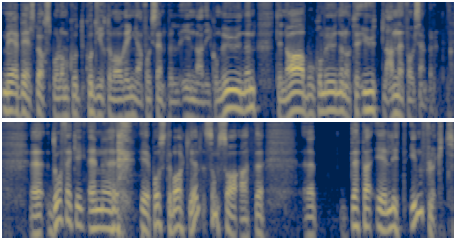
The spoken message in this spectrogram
med et del spørsmål om hvor, hvor dyrt det var å ringe f.eks. innad i kommunen, til nabokommunen og til utlandet f.eks. Eh, da fikk jeg en eh, e-post tilbake igjen som sa at eh, dette er litt innfløkt.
